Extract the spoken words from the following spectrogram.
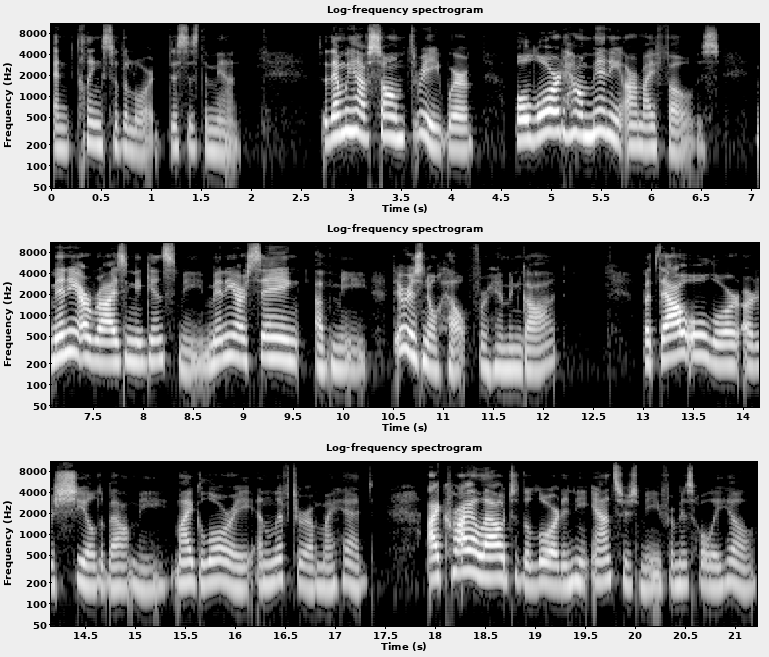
and clings to the Lord. This is the man. So then we have Psalm 3, where, O Lord, how many are my foes? Many are rising against me. Many are saying of me, There is no help for him in God. But thou, O Lord, art a shield about me, my glory and lifter of my head. I cry aloud to the Lord, and he answers me from his holy hill.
